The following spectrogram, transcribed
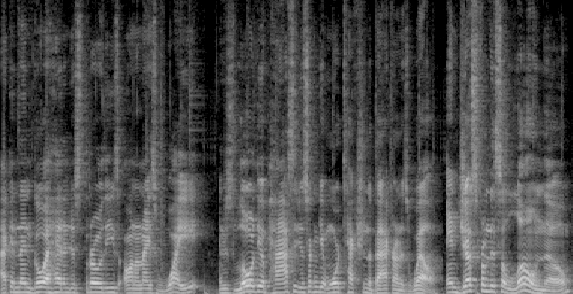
I can then go ahead and just throw these on a nice white and just lower the opacity just so I can get more texture in the background as well. And just from this alone though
